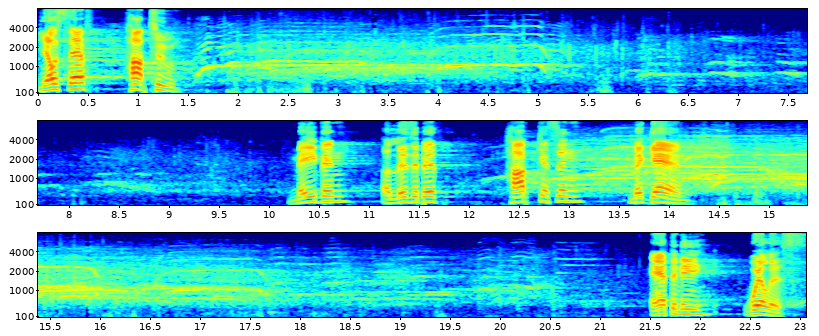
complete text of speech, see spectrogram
Yosef Hoptu. Maven Elizabeth Hopkinson McGann. Anthony Willis.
